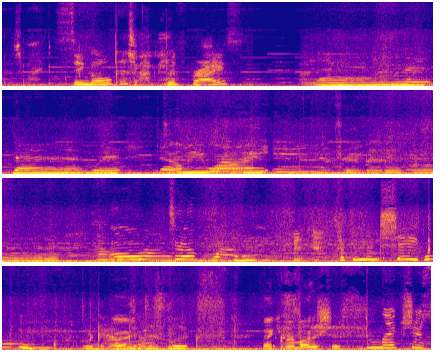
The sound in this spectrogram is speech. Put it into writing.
That's mine. Single That's my man. with fries? Tell me why. Peppermint shake. Look at how Right. good this looks. Thank you very much. delicious. Lectures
